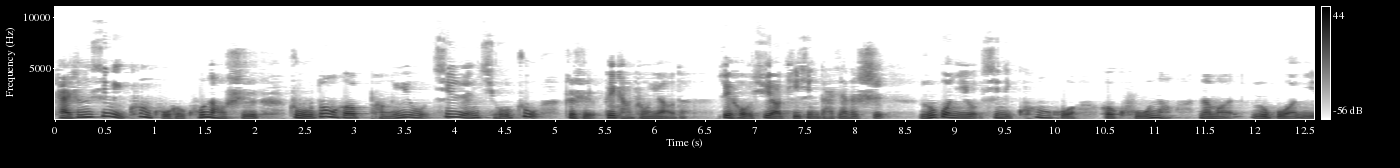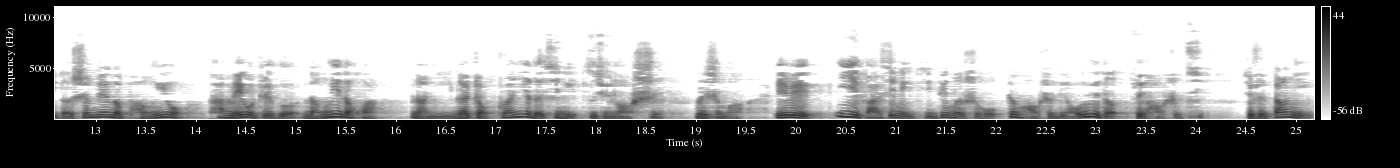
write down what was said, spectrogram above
产生心理困苦和苦恼时，主动和朋友、亲人求助，这是非常重要的。最后需要提醒大家的是，如果你有心理困惑和苦恼，那么如果你的身边的朋友，他没有这个能力的话，那你应该找专业的心理咨询老师。为什么？因为易发心理疾病的时候，正好是疗愈的最好时期。就是当你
